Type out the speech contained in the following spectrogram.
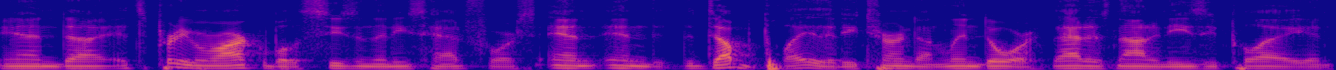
and uh, it's pretty remarkable the season that he's had for us. And and the double play that he turned on Lindor, that is not an easy play. And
